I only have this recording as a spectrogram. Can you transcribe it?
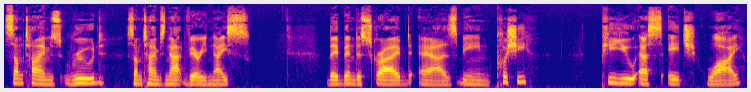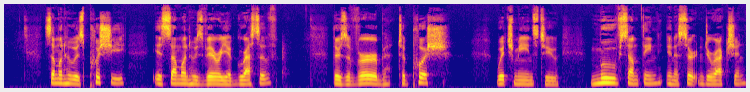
sometimes rude, sometimes not very nice. They've been described as being pushy, P U S H Y. Someone who is pushy is someone who's very aggressive. There's a verb to push, which means to move something in a certain direction.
